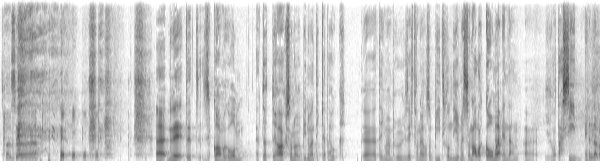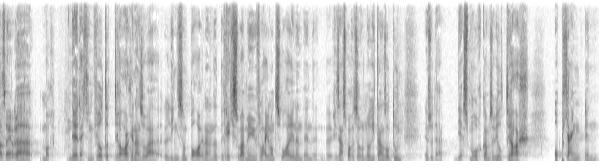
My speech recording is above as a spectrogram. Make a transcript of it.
Het was... eh, Eh, nee, nee dit- ze kwamen gewoon te traag zo naar binnen, want ik had dat ook eh, tegen mijn broer gezegd, van hey, als een beat kon die hier met z'n allen komen Ja. en dan uh, je gaat dat zien. Hè. en dat was eigenlijk... Eh, maar nee, dat ging veel te traag en dan zo wat links een paar en dan rechts zo wat met hun vlaggen aan het zwaaien en, en, en er is aan zwaaien zo nog iets aan zo doen. En zo dat, die smoor kwam zo heel traag op gang en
